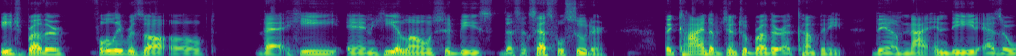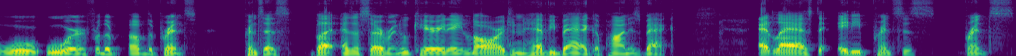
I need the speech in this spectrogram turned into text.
Each brother fully resolved that he and he alone should be the successful suitor. The kind of gentle brother accompanied them not indeed as a wooer for the of the prince princess, but as a servant who carried a large and heavy bag upon his back. At last, the eighty princes prince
